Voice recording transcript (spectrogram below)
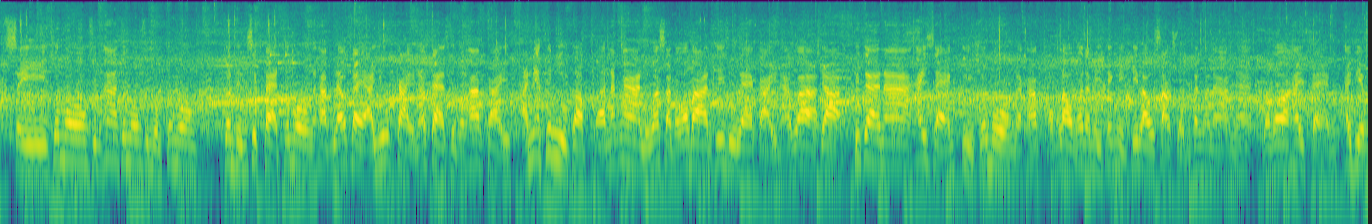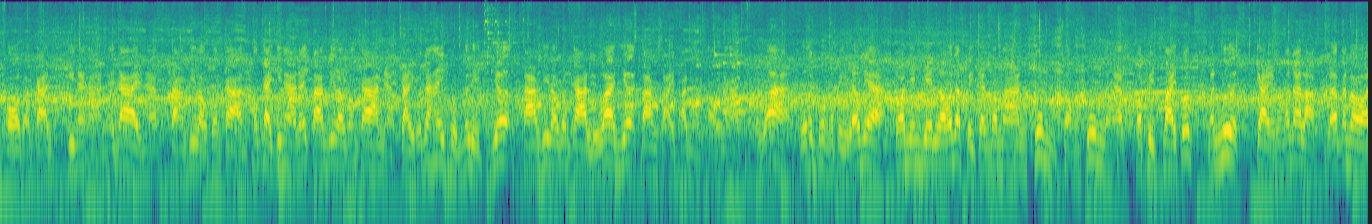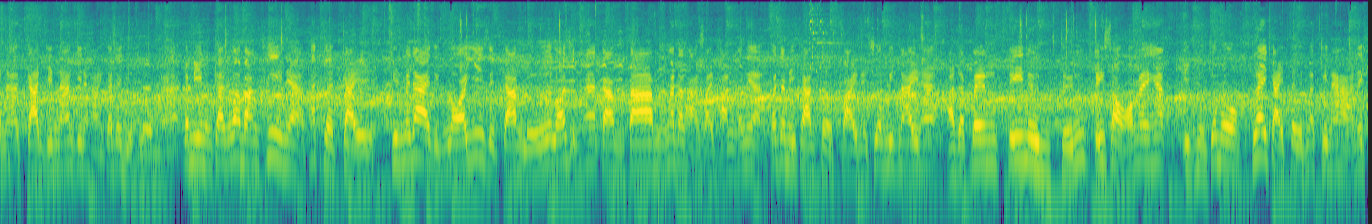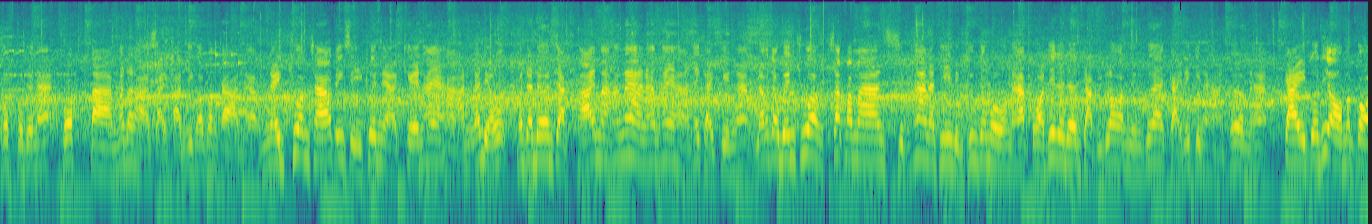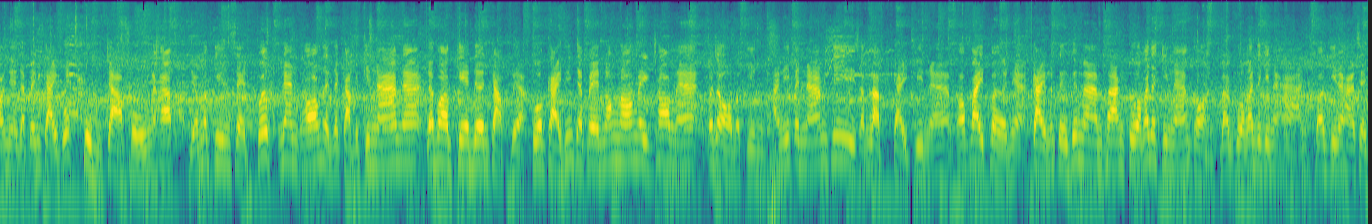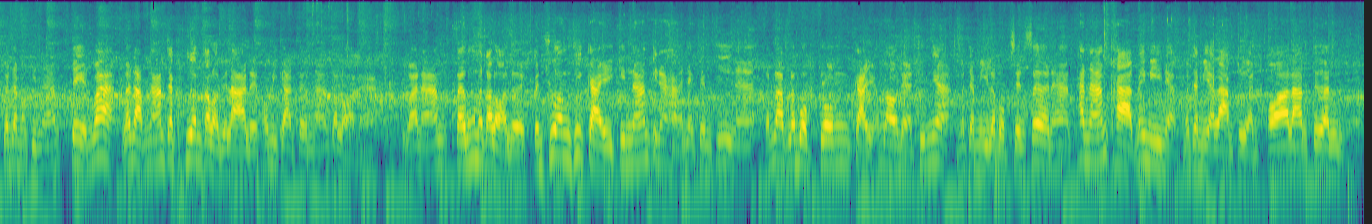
14 ชั่วโมง 15 ชั่วโมง 16 ชั่วโมง จนถึง 18 ชั่วโมงนะครับ แล้วแต่อายุไก่ แล้วแต่สุขภาพไก่ อันนี้ขึ้นอยู่กับนักงานหรือว่าสัตวบาลที่ดูแลไก่นะว่าจะพิจารณาให้แสงกี่ชั่วโมงนะครับ ของเราก็จะมีเทคนิคที่เราสะสมกันมานานนะฮะแล้วก็ให้แสงให้เพียงพอต่อการกินอาหารให้ได้นะครับ ตามที่เราต้องการเพอไก่กินอาหารได้ตามที่เราต้องการเนี่ยไก่ก็จะให้ผลผลิตเยอะตามที่เราต้องการ หรือว่าเยอะตามสายพันธุ์ของเขานะครับแต่ว่าโดยปกติแล้วเนี่ยตอนเย็นๆเราก็จะปิดกันประมาณทุ่มสองทุ่มนะครับพอปิดไฟปุ๊บมันมืด ไก่มันก็จะหลับแล้วก็นอนนะการกินน้ำกินอาหารก็จะหยุดลงนะจะมีเหมือนกันว่าบางที่เนี่ยถ้าเกิดไก่กินไม่ได้ถึง 120 กรัม หรือ 115 กรัม ตามมาตรฐานสายพันธุ์เขาเนี่ยก็จะมีการเปิดไฟในช่วงมิดไนท์นะฮะอาจจะเป็นตีหนึ่งถึงตีสองอะไรครับอีกหนึ่งชั่วโมง เพื่อให้ไก่ตื่นมากินอาหารให้ครบโภชนะ ครบตามมาตรฐานสายพันธุ์ที่เขาต้องการนะครับในช่วงเช้าตีสี่ขึ้นเนี่ยเคนให้อาหาร แล้วเดี๋ยวมันจะเดินจากท้ายมาข้างหน้านะครับให้อาหารให้ไก่กินนะครับแล้วก็จะเว้นช่วงสักประมาณ 15นาทีถึงครึ่งชั่วโมงนะครับก่อนที่จะเดินกลับอีกรอบหนึ่งเพื่อให้ไก่ได้กินอาหารเพิ่มนะฮะไก่ตัวที่ออกมาก่อนเนี่ยจะเป็นไก่พวกกลุ่มจ่าฝูงนะครับเดี๋ยวมากินเสร็จปุ๊บแน่นท้องเสร็จจะกลับไปกินน้ำนะฮะแล้วพอเคเดินกลับเนี่ยตัวไก่ที่จะเป็นน้องๆในช่องนะฮะก็จะออกมากิน อันนี้เป็นน้ำที่สำหรับไก่กินนะฮะพอไฟเปิดเนี่ยไก่มันตื่นขึ้นมาบางตัวก็จะกินน้ำก่อน บางตัวก็จะกินอาหารพอกินอาหารเสร็จก็จะมากินน้ำจะเห็นว่าระดับน้ำจะเพิ่มตลอดเวลาเลยเพราะมีการเติมน้ำตลอดนะฮะหรือว่าน้ำเติมเข้ามาตลอดเลย เป็นช่วงที่ไก่กินน้ำกินอาหารอย่างเต็มที่นะฮะสำหรับระบบกรงไก่ของเราเนี่ยชุดเนี้ยมันจะมีระบบเซ็นเซอร์นะฮะถ้าน้ำขาดไม่มีเนี่ยมันจะมีอะลามเตือน พออะลามเตือน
